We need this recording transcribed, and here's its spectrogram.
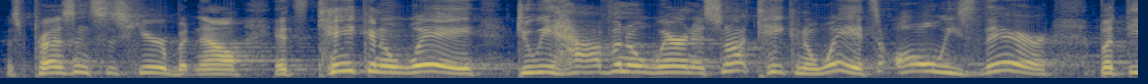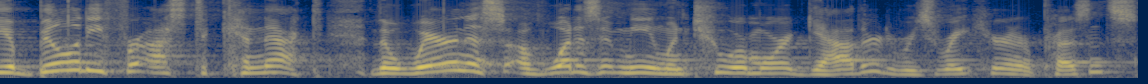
His presence is here, but now it's taken away. Do we have an awareness? It's not taken away, it's always there, but the ability for us to connect, the awareness of what does it mean when two or more are gathered, is right here in our presence.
